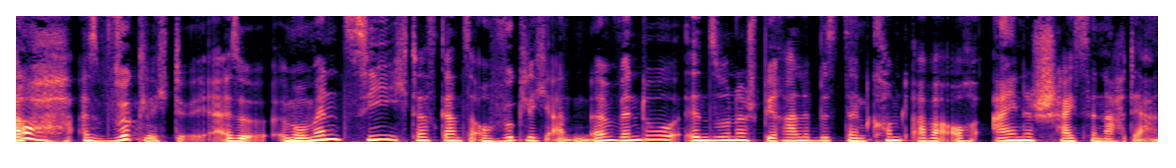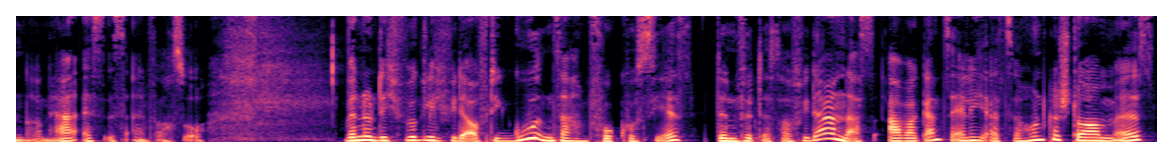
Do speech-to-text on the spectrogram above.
Oh, also wirklich, also im Moment ziehe ich das Ganze auch wirklich an. Ne? Wenn du in so einer Spirale bist, dann kommt aber auch eine Scheiße nach der anderen. Ja, es ist einfach so. Wenn du dich wirklich wieder auf die guten Sachen fokussierst, dann wird das auch wieder anders. Aber ganz ehrlich, als der Hund gestorben ist,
